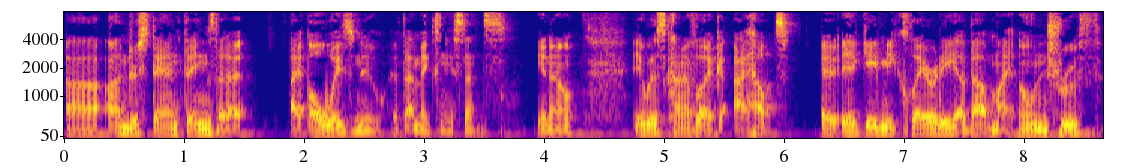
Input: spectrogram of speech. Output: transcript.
uh, understand things that I I always knew. If that makes any sense, you know, it was kind of like I helped. It, it gave me clarity about my own truth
